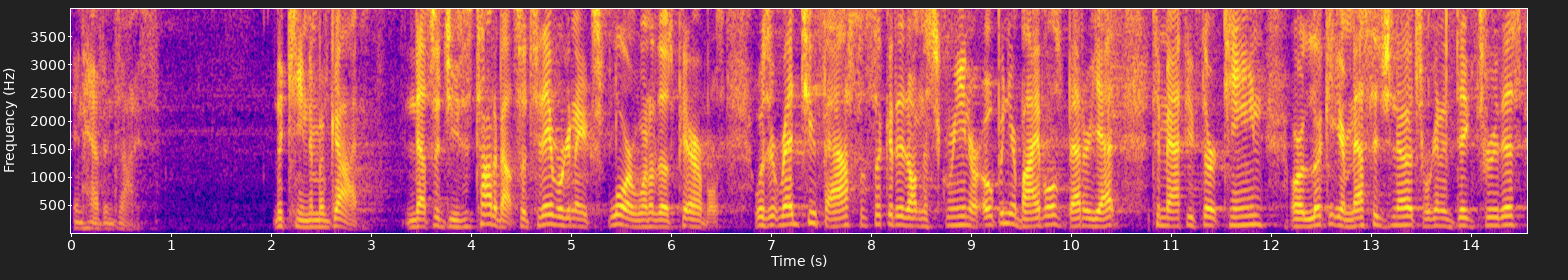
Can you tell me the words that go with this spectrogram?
in heaven's eyes. The kingdom of God. And that's what Jesus taught about. So today we're going to explore one of those parables. Was it read too fast? Let's look at it on the screen or open your Bibles, better yet, to Matthew 13 or look at your message notes. We're going to dig through this.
